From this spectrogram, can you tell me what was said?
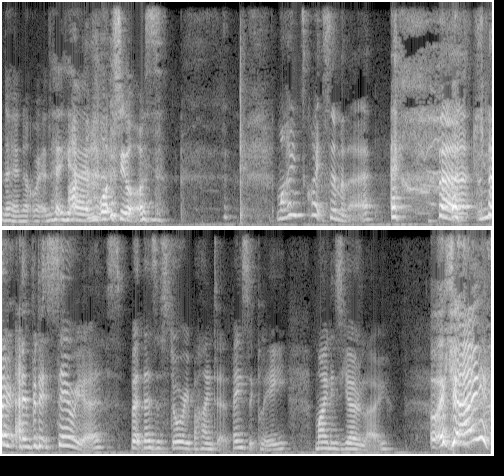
No, not really. Um, what's yours? Mine's quite similar, but no, but it's serious. But there's a story behind it. Basically, mine is YOLO, Okay.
